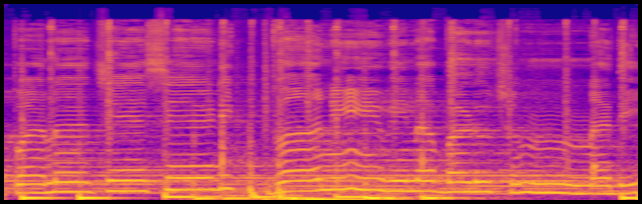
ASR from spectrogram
విజ్ఞాపన చేసేడి ధ్వని వినబడుచున్నది.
